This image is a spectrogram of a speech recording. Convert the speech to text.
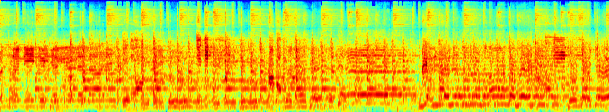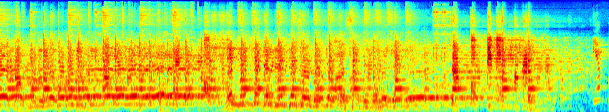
ನೀನು ಗೆಲ್ಲಲಾರೆ ಹಿಡಿದು ಹಿಡಿದು ಎಲ್ಲರೂ ನಾನು ಹೋಗಿ ಕೊನೆಗೆ ನನಗೆ ಓಡುವೆ ನನ್ನಿಂದ ಗೆಲ್ಲಿದ್ದ ಸೊಲಗೆ ಯಪ್ಪ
